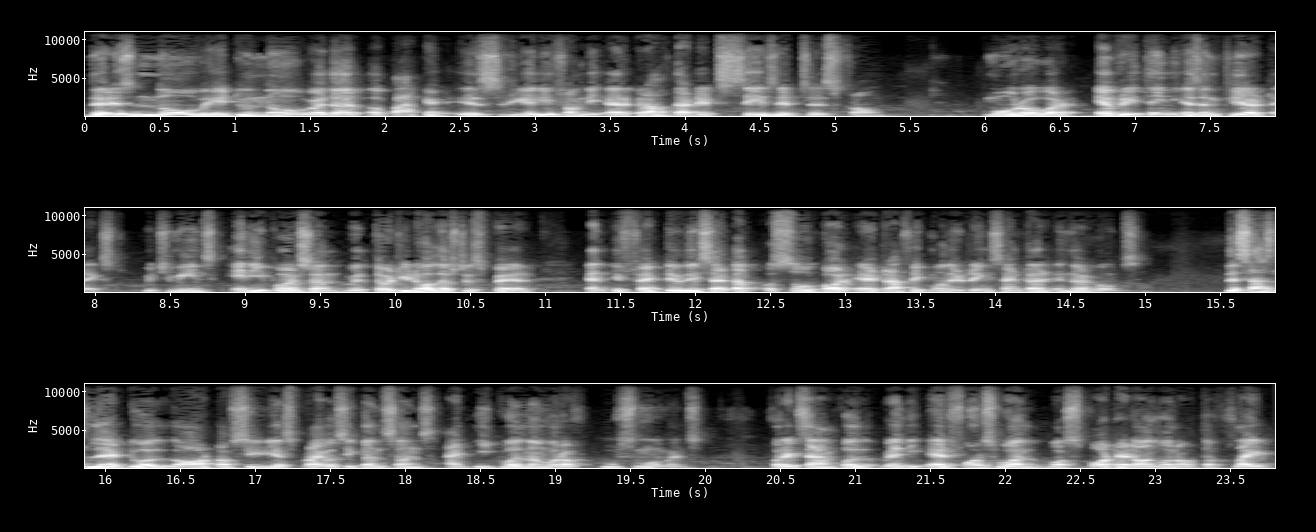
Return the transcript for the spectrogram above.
There is no way to know whether a packet is really from the aircraft that it says it is from. Moreover, everything is in clear text, which means any person with $30 to spare can effectively set up a so-called air traffic monitoring center in their homes. This has led to a lot of serious privacy concerns and equal number of oops moments. For example, when the Air Force One was spotted on one of the flight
